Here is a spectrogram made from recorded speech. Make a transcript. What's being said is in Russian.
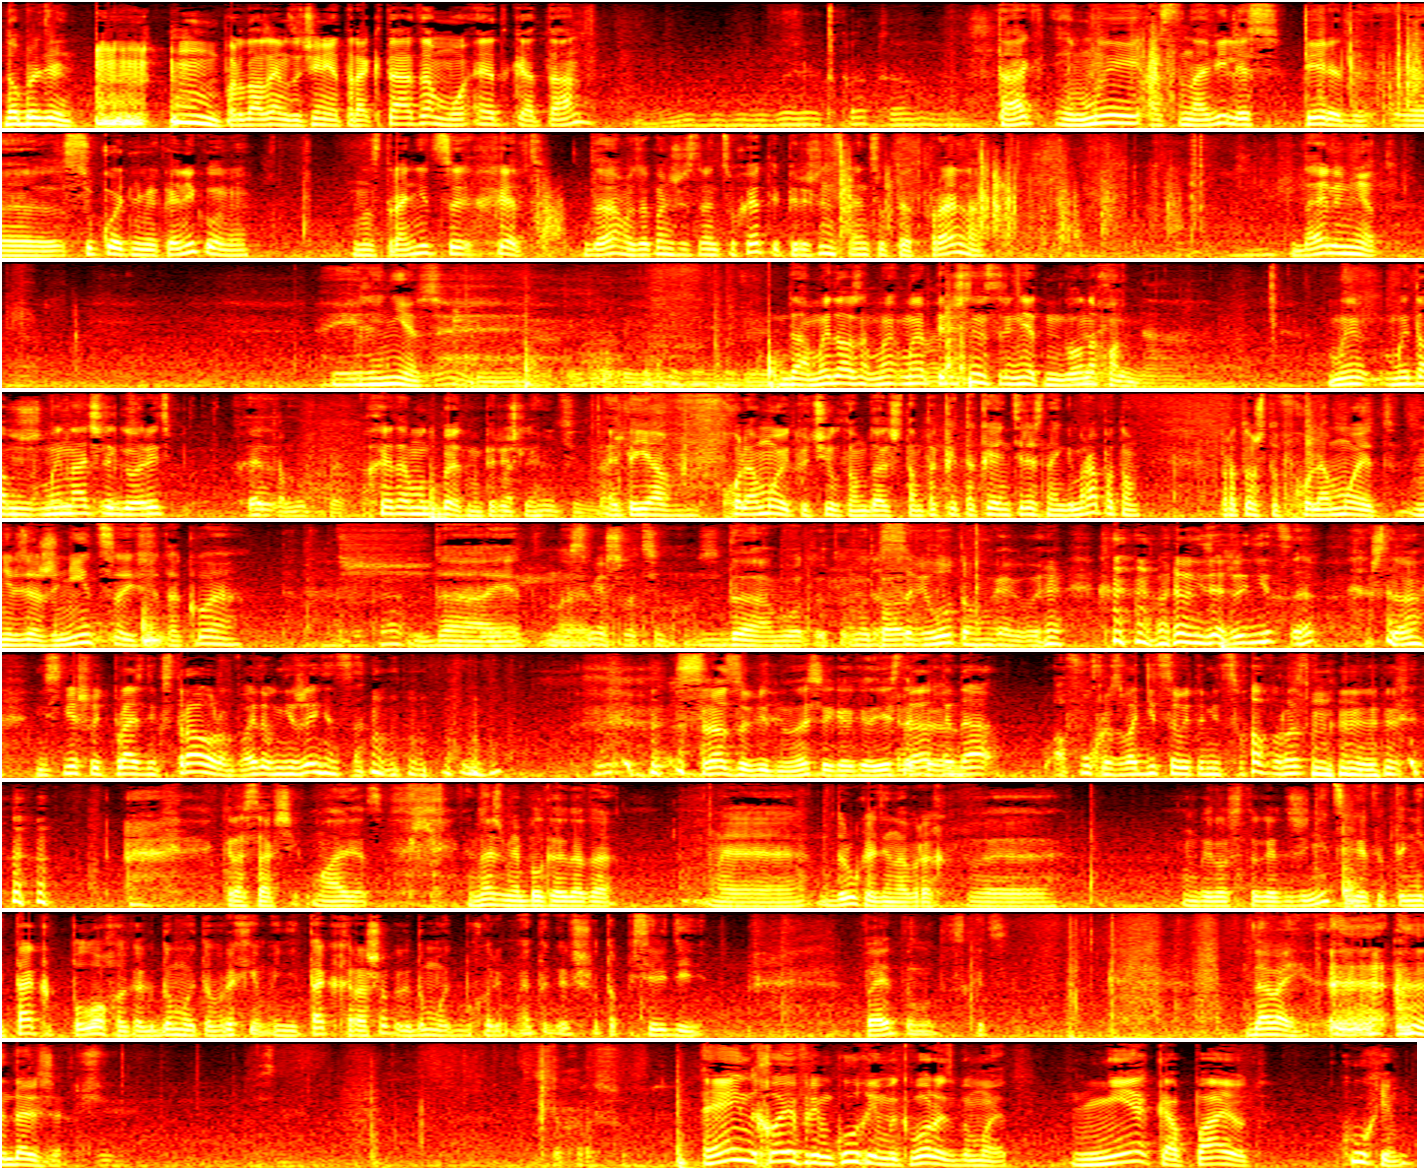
Добрый день. Продолжаем изучение трактата Муэд Катан. Так, и мы остановились перед э, сукотними каникулами на странице Хет. Да, мы закончили страницу Хет и перешли на страницу Тет, правильно? Да или нет? Или нет? Да, мы должны, мы, мы перешли на страницу, нет, не Лонахон. Мы, мы там, мы начали говорить Хэта Мудбет мы перешли. Это я в Холямоид учил там дальше. Там такая, такая интересная гемора потом про то, что в Холямоид нельзя жениться и все такое. Да, это... Ну, смешивать симпозии. Да, вот это. Ну, это, это... с Авилотом как бы нельзя жениться. Что? Не смешивать праздник с трауром, поэтому не женится. Сразу видно, знаешь, как есть когда, такое... Когда афух разводиться в это мецва просто. Красавчик, молодец. Знаешь, у меня был когда-то э, друг один Аврах в, он говорил, что говорит, жениться, говорит, это не так плохо, как думают Аврахим, и не так хорошо, как думают Бухарим. Это, говорит, что-то посередине. Поэтому, так сказать. Давай, дальше. Все хорошо. Эйн хойфрим кухим и кворос бемоет. Не копают кухим,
